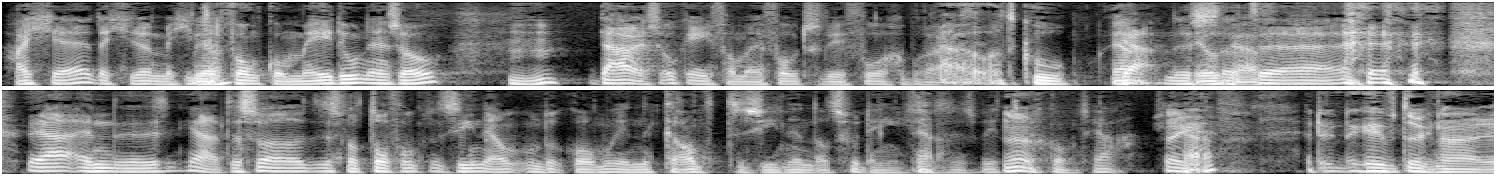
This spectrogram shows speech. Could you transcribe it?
had je... Hè, dat je dan met je Ja. telefoon kon meedoen en zo. Mhm. Daar is ook een van mijn foto's weer voor gebruikt. Oh, wat cool. Ja, Ja, dus heel dat, gaaf. eh, ja, en eh, ja, het is, wel, het is wel tof om te zien, en om ook om in de kranten te zien en dat soort dingetjes. Ja. Dat het weer Ja. terugkomt, ja. Zeker. Ja. En Dan even terug naar eh,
